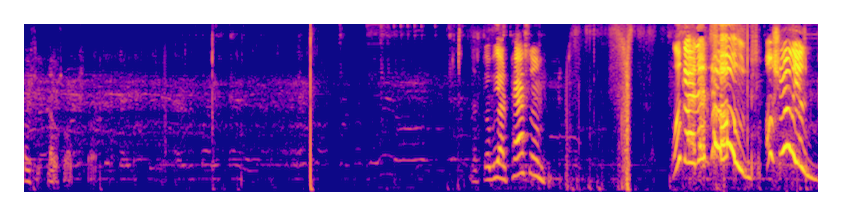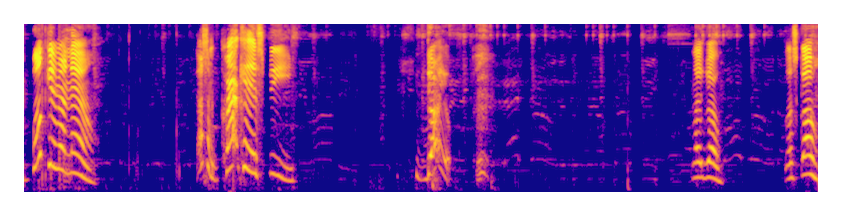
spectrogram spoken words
Oh, shit. That was hard. Let's go. We gotta pass him. Look at that dude! Australia's booking right now. That's some crackhead speed. Damn. Let's go. Let's go.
